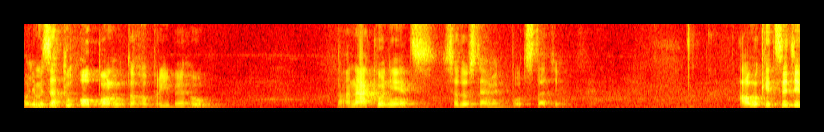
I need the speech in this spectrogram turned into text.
pôjdeme za tú oponu toho príbehu no a nakoniec sa dostaneme k podstate. Alebo keď chcete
